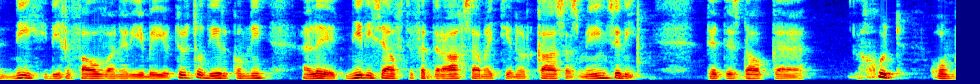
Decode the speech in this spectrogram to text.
nie die geval wanneer jy by jou troeteldier kom nie, hulle het nie die selfde verdraagsamheid teenoor kaas as mense nie. Dit is dalk uh, goed om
